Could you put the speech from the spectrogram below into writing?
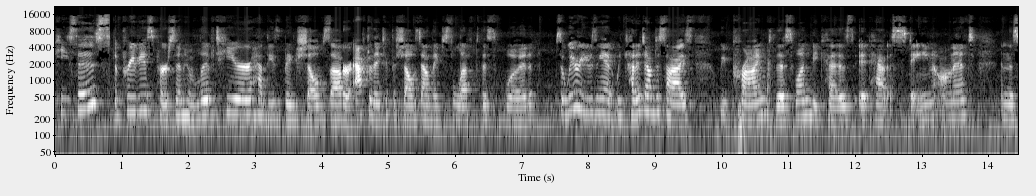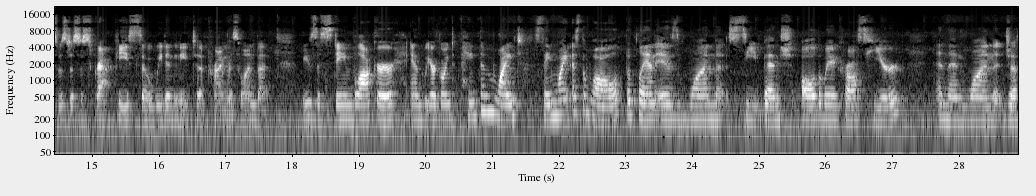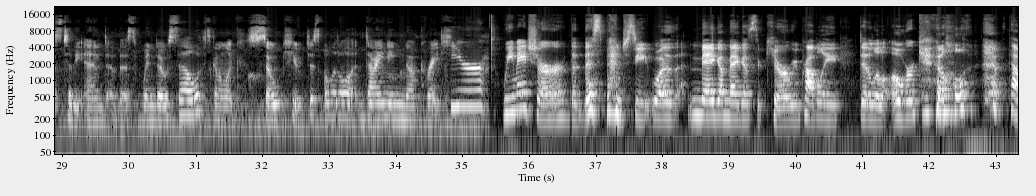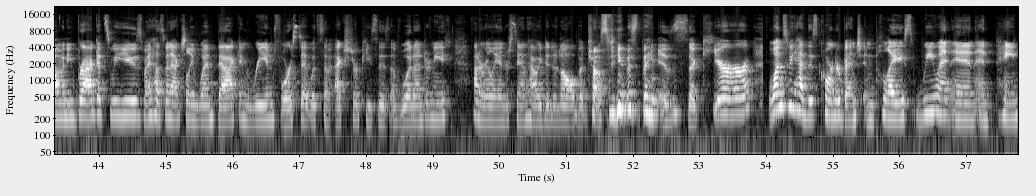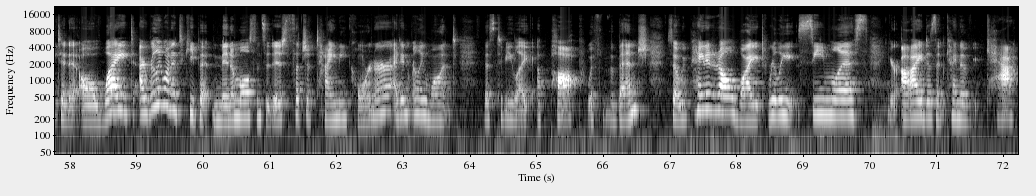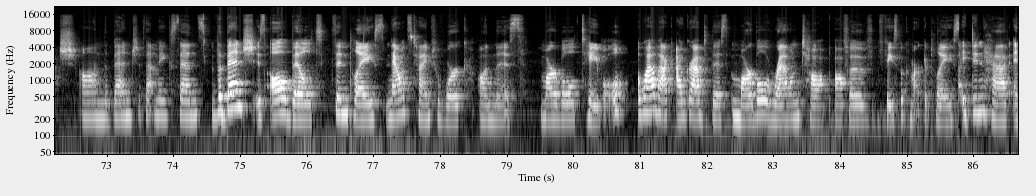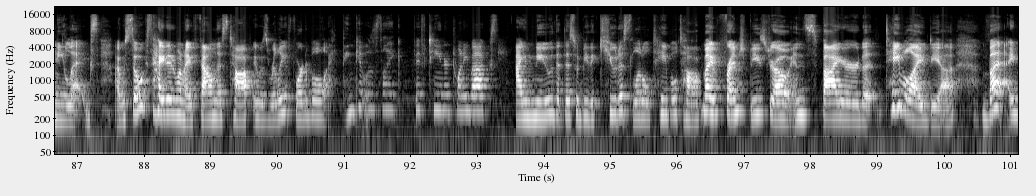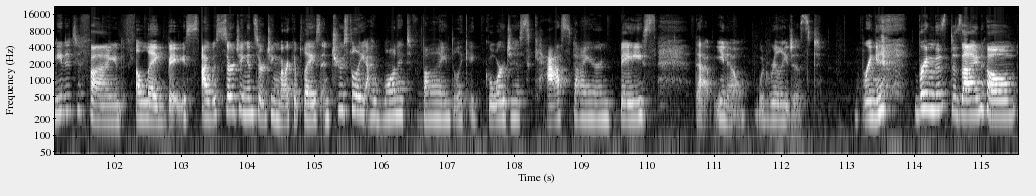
pieces. The previous person who lived here had these big shelves up, or after they took the shelves down, they just left this wood. So we were using it, we cut it down to size. We primed this one because it had a stain on it, and this was just a scrap piece, so we didn't need to prime this one, but we used a stain blocker, and we are going to paint them white same white as the wall. The plan is one seat bench all the way across here and then one just to the end of this windowsill. It's gonna look so cute. Just a little dining nook right here. We made sure that this bench seat was mega, mega secure. We probably did a little overkill with how many brackets we used. My husband actually went back and reinforced it with some extra pieces of wood underneath. I don't really understand how he did it all, but trust me, this thing is secure. Once we had this corner bench in place, we went in and painted it all white. I really wanted to keep it minimal since it is such a tiny corner. I didn't really want this to be like a pop with the bench. So we painted it all white, really seamless your eye doesn't kind of catch on the bench, if that makes sense. The bench is all built, it's in place. Now it's time to work on this marble table. A while back, I grabbed this marble round top off of Facebook Marketplace. It didn't have any legs. I was so excited when I found this top. It was really affordable. I think it was like 15 or 20 bucks. I knew that this would be the cutest little tabletop, my French bistro inspired table idea, but I needed to find a leg base. I was searching and searching Marketplace and truthfully, I wanted to find like a gorgeous cast iron base that, you know, would really just bring it, bring this design home,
